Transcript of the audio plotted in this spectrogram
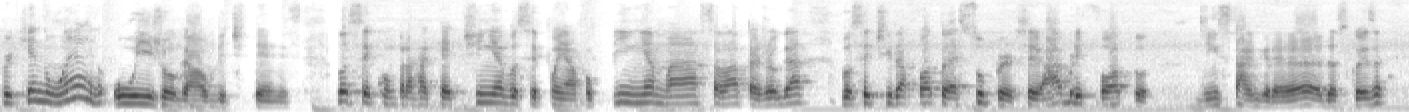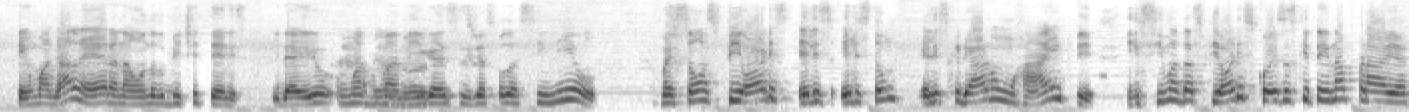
Porque não é o ir jogar o beach tênis. Você compra a raquetinha, você põe a roupinha, massa lá para jogar, você tira foto, é super. Você abre foto de Instagram, das coisas, tem uma galera na onda do beat tênis. E daí uma, uma amiga esses dias falou assim: Meu, mas são as piores. Eles, eles, tão, eles criaram um hype em cima das piores coisas que tem na praia,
